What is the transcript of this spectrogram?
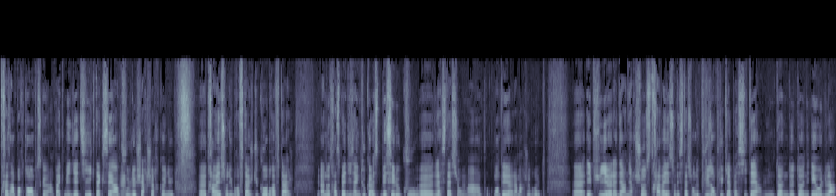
très important parce que impact médiatique, accès à un pool de chercheurs connus, euh, travailler sur du brevetage, du co-brevetage. Un autre aspect, design to cost, baisser le coût euh, de la station mmh. hein, pour augmenter euh, la marge brute. et puis la dernière chose, travailler sur des stations de plus en plus capacitaires, une tonne, deux tonnes et au-delà,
